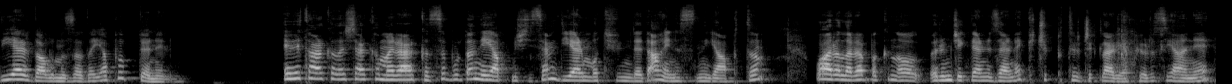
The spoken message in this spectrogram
diğer dalımıza da yapıp dönelim Evet arkadaşlar kamera arkası burada ne yapmış isem diğer motifimde de aynısını yaptım. Bu aralara bakın o örümceklerin üzerine küçük pıtırcıklar yapıyoruz. Yani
